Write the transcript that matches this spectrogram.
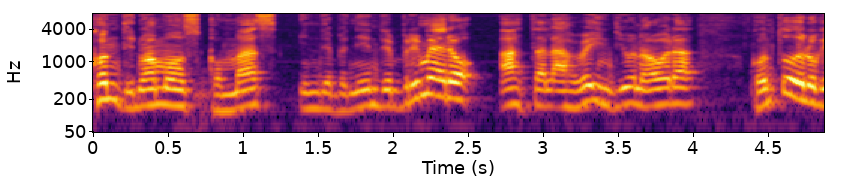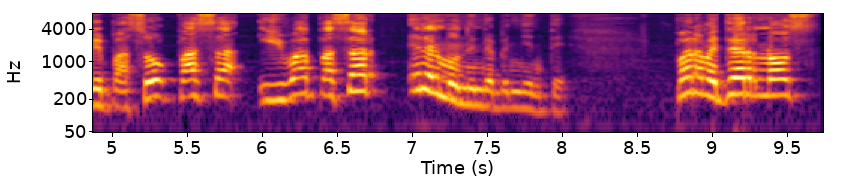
Continuamos con más Independiente primero hasta las 21 horas con todo lo que pasó, pasa y va a pasar en el mundo independiente. Para meternos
